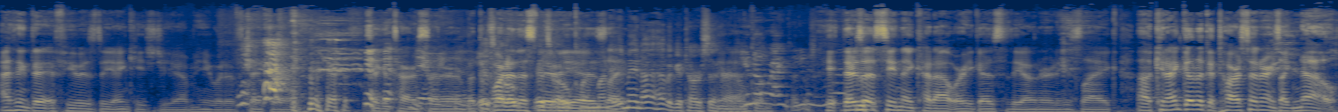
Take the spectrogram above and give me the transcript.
I think that if he was the Yankees GM, he would have taken the Guitar Center. But the It's part O- of this it's movie Oakland is money. like, they may not have a guitar center. Yeah. You know, right? You, He, there's a scene they cut out where he goes to the owner and he's like, uh, "Can I go to Guitar Center?" He's like, "No,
